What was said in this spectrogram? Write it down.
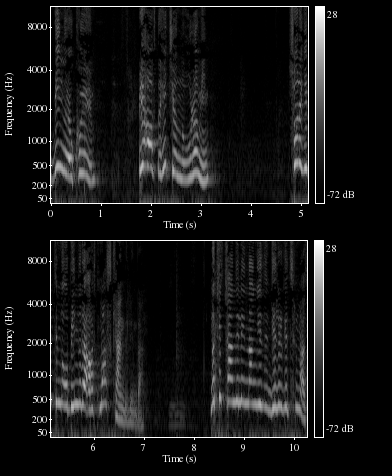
bin lira koyayım. Bir hafta hiç yanına uğramayayım. Sonra gittiğimde o bin lira artmaz kendiliğinden. Nakit kendiliğinden gelir getirmez.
